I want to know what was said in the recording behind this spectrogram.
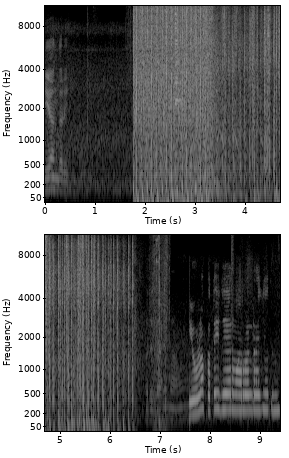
ये अंदर ये रे भावा एवढा कतई जहर मारू राहिले राजे तुम्ही।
